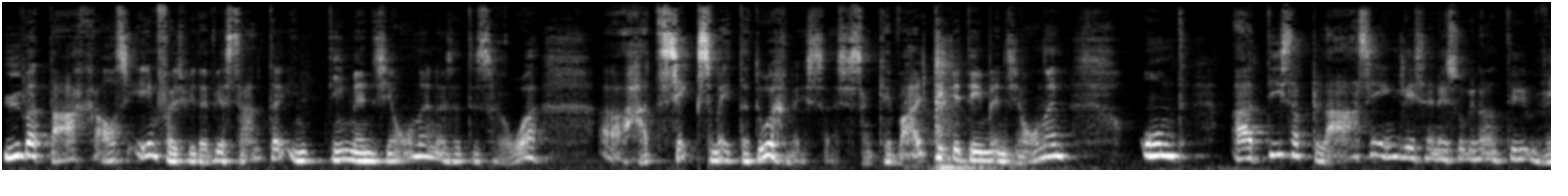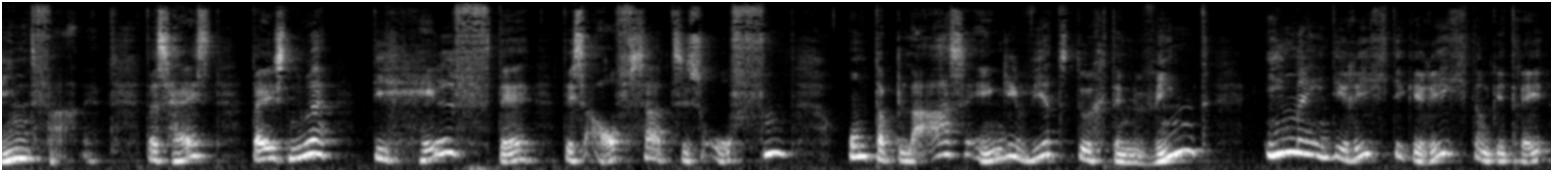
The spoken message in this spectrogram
über Dach aus ebenfalls wieder. Wir sind da in Dimensionen, also das Rohr äh, hat sechs Meter Durchmesser. Also es sind gewaltige Dimensionen und äh, dieser Blasengel ist eine sogenannte Windfahne. Das heißt, da ist nur die Hälfte des Aufsatzes offen und der Blasengel wird durch den Wind immer in die richtige Richtung gedreht,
